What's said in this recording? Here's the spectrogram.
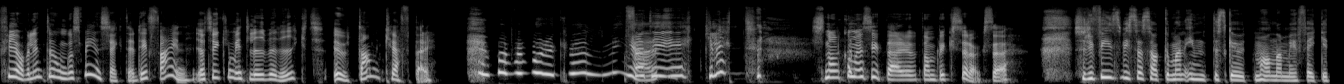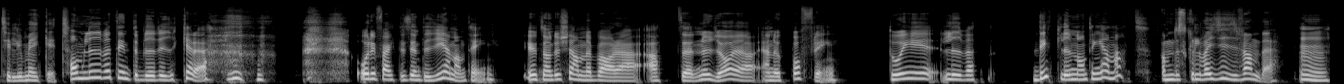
för jag vill inte umgås med insekter. Det är fine. Jag tycker mitt liv är rikt utan kräftor. Varför får du För kvällningar? att det är äckligt. Snart kommer jag sitta här utan byxor också. Så det finns vissa saker man inte ska utmana med fake it till you make it. Om livet inte blir rikare och det faktiskt inte ger någonting, utan du känner bara att eh, nu gör jag en uppoffring, då är livet, ditt liv någonting annat. Om det skulle vara givande, Mm.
